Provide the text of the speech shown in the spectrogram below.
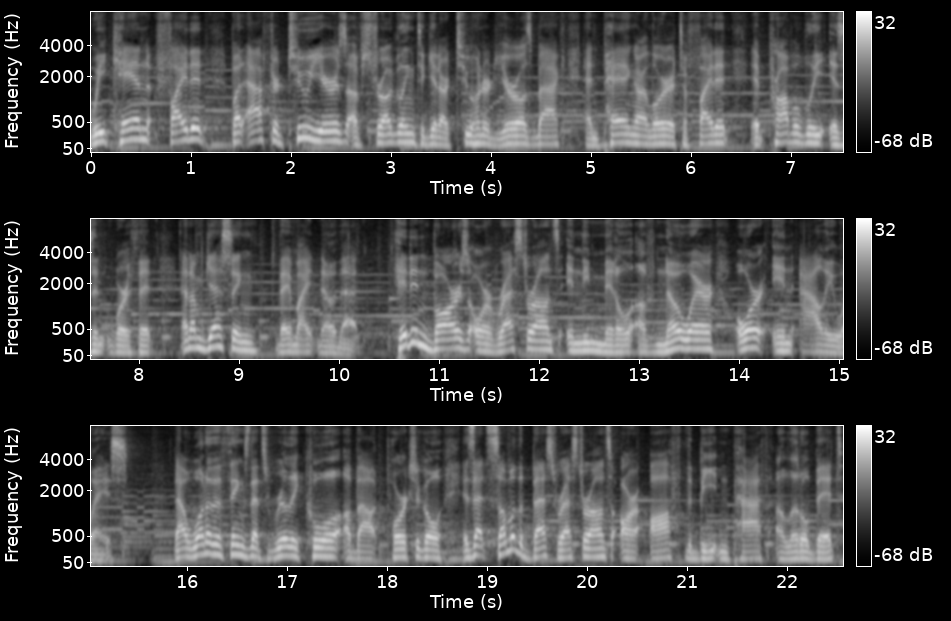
We can fight it, but after two years of struggling to get our 200 euros back and paying our lawyer to fight it, it probably isn't worth it, and I'm guessing they might know that. Hidden bars or restaurants in the middle of nowhere or in alleyways. Now, one of the things that's really cool about Portugal is that some of the best restaurants are off the beaten path a little bit,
